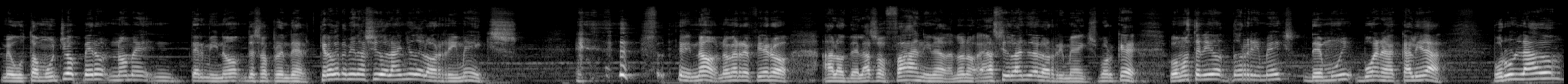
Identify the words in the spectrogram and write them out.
Me gustó mucho, pero no me terminó de sorprender. Creo que también ha sido el año de los remakes. no, no me refiero a los de Last of Us ni nada. No, no, ha sido el año de los remakes. ¿Por qué? Pues hemos tenido dos remakes de muy buena calidad. Por un lado,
